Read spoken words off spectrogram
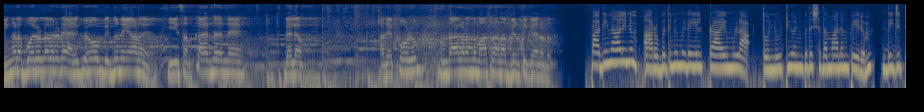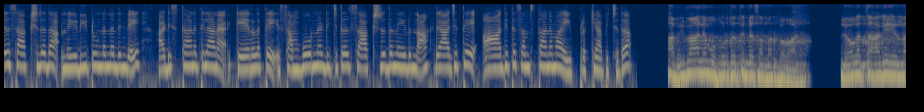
നിങ്ങളെ പോലുള്ളവരുടെ നിങ്ങളെപ്പോലുള്ളവരുടെ അനുഗ്രഹവും പിന്തുണയാണ് ഈ സർക്കാരിന് തന്നെ ബലം. അതെപ്പോഴും ഉണ്ടാകണമെന്ന് മാത്രമാണ് അഭ്യർത്ഥിക്കാനുള്ളത്. പതിനാലിനും അറുപതിനുമിടയിൽ പ്രായമുള്ള തൊണ്ണൂറ്റിയൊൻപത് ശതമാനം പേരും ഡിജിറ്റൽ സാക്ഷരത നേടിയിട്ടുണ്ടെന്നതിന്റെ അടിസ്ഥാനത്തിലാണ് കേരളത്തെ സമ്പൂർണ ഡിജിറ്റൽ സാക്ഷരത നേടുന്ന രാജ്യത്തെ ആദ്യത്തെ സംസ്ഥാനമായി പ്രഖ്യാപിച്ചത്. അഭിമാന മുഹൂർത്തത്തിന്റെ സന്ദർഭമാണ്. ലോകത്താകെയുള്ള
